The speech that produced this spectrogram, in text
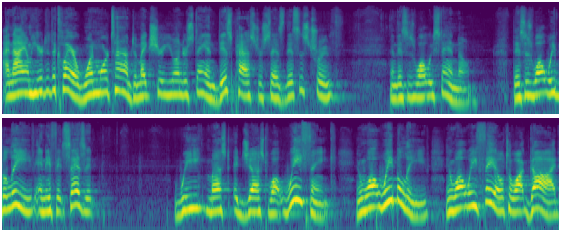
And I am here to declare one more time to make sure you understand this pastor says this is truth and this is what we stand on. This is what we believe. And if it says it, we must adjust what we think and what we believe and what we feel to what God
